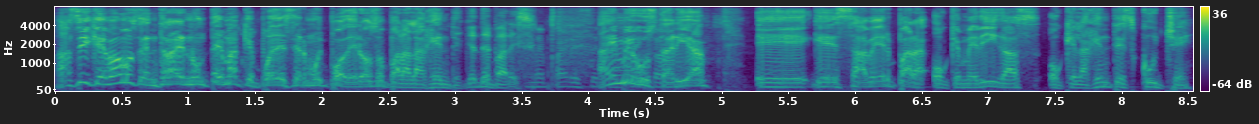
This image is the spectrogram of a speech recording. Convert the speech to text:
Así que vamos a entrar en un tema que puede ser muy poderoso para la gente. ¿Qué te parece? Me parece a mí me gustaría eh, saber para, o que me digas, o que la gente escuche,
